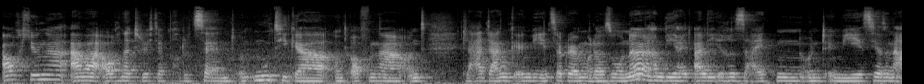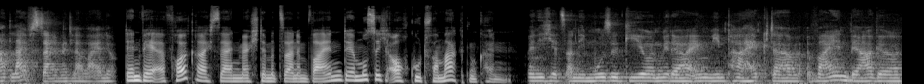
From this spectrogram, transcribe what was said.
auch jünger, aber auch natürlich der Produzent und mutiger und offener und klar, dank irgendwie Instagram oder so, ne, haben die halt alle ihre Seiten und irgendwie ist ja so eine Art Lifestyle mittlerweile. Denn wer erfolgreich sein möchte mit seinem Wein, der muss sich auch gut vermarkten können. Wenn ich jetzt an die Mosel gehe und mir da irgendwie ein paar Hektar Weinberge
